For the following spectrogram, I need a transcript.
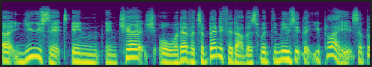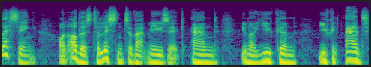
uh, use it in, in church or whatever to benefit others with the music that you play. It's a blessing on others to listen to that music, and you know you can you can add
